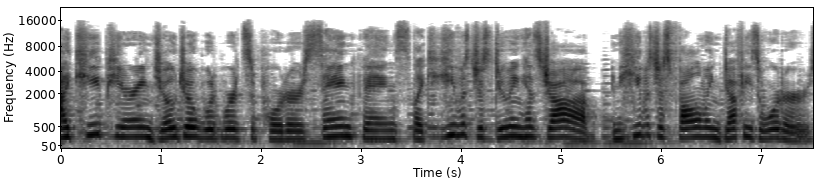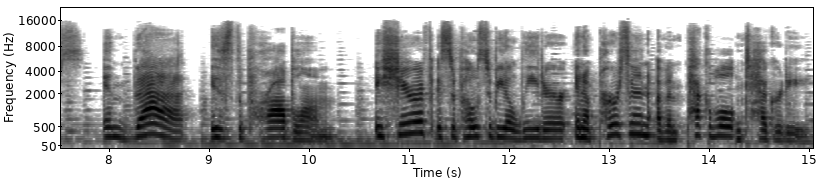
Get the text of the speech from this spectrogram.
I keep hearing JoJo Woodward supporters saying things like he was just doing his job and he was just following Duffy's orders. And that is the problem. A sheriff is supposed to be a leader and a person of impeccable integrity.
